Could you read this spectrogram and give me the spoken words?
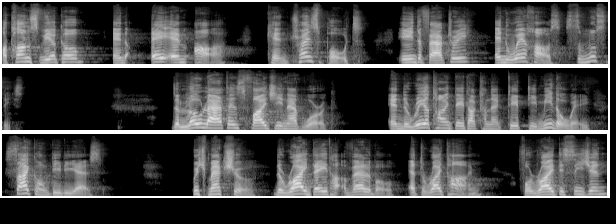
Autonomous vehicle and AMR can transport in the factory and warehouse smoothly. The low latency 5G network and the real-time data connectivity middleware, Cyclone DDS, which makes sure the right data available at the right time for right decision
